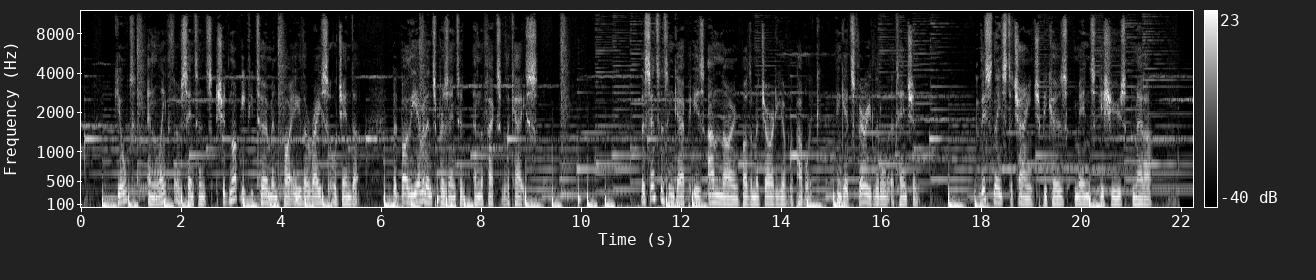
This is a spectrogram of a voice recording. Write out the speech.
Guilt and length of sentence should not be determined by either race or gender, but by the evidence presented and the facts of the case. The sentencing gap is unknown by the majority of the public and gets very little attention. This needs to change because men's issues matter.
